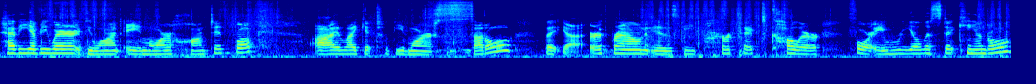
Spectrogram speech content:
heavy everywhere if you want a more haunted look. I like it to be more subtle, but yeah, earth brown is the perfect color for a realistic candle.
